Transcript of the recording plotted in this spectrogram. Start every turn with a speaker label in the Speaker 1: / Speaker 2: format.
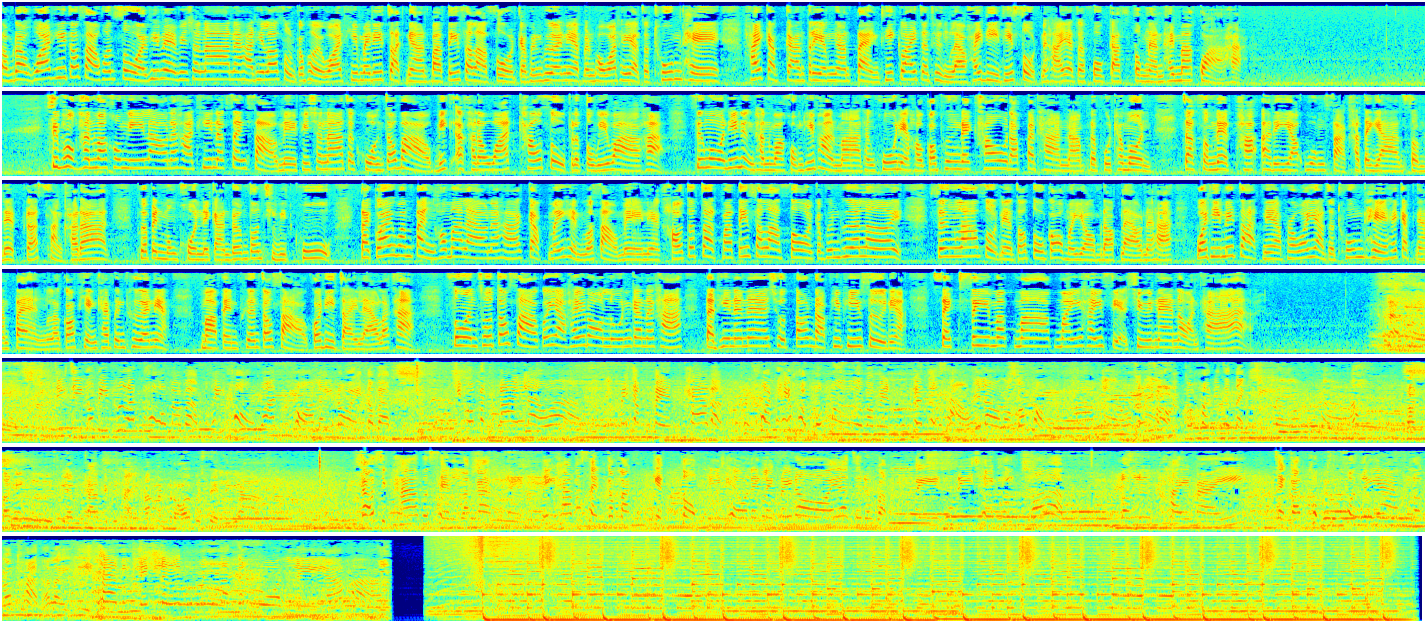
Speaker 1: สำหรับว่าที่เจ้าสาวคนสวยพี่เมย์พิชนาธนะคะ ที่ล่าสุดก็เผยว่าที่ไม่ได้จัดงานปาร์ตี้สละโสดกับเพื่อนๆเนี่ยเป็นเพราะว่าเธออยากจะทุ่มเท ให้กับการเตรียมงานแต่งที่ใกล้จะถึงแล้วให้ดีที่สุดนะคะ อยากจะโฟกัสตรงนั้นให้มากกว่าค่ะ 16 ธันวาคมนี้แล้วนะคะ ที่นักแสดงสาวเมพิชนาจะควงเจ้าบ่าวบิ๊กอัครวัตรเข้าสู่ประตูวิวาค่ะ ซึ่งเมื่อวันที่ 1 ธันวาคมที่ผ่านมาทั้งคู่เนี่ยเขาก็เพิ่งได้เข้ารับประทานน้ำพระพุทธมนต์จากสมเด็จพระอริยวงศาคตยาน สมเด็จพระสังฆราช เพื่อเป็นมงคลในการเริ่มต้นชีวิตคู่ แต่ใกล้วันแต่งเข้ามาแล้วนะคะกับไม่เห็นว่าสาวเมย์เนี่ยเขาจะจัดปาร์ตี้สลัดโสดกับเพื่อนๆเลย ซึ่งล่าสุดเนี่ยเจ้าตัวก็ออกมายอมรับแล้วนะคะ ว่าที่ไม่จัดเนี่ยเพราะว่าอยากจะทุ่มเทให้กับงานแต่ง แล้วก็เพียงแค่เพื่อนๆเนี่ยมาเป็นเพื่อนเจ้าสาวก็ดีใจแล้วละค่ะ ส่วนชุดเจ้าสาวก็อยากให้รอลุ้นกันนะคะ แต่ที่แน่ๆ ชุดต้อนรับพี่ๆสื่อเนี่ยเซ็กซี่มากๆ ไม่ให้เสียชื่อแน่นอนค่ะ
Speaker 2: จริงๆก็มีเพื่อนโทรมาแบบเฮ้ยขอวันขออะไรหน่อยแต่แบบ คิดว่ามันใกล้แล้วอะไม่จำเป็นแค่แบบทุกคนให้ความร่วมมือมาเป็นเพื่อนเจ้าสาวให้เราเราก็ขอบคุณมากแล้วก็พร้อมที่จะแต่งจริงแล้วค่ะ
Speaker 3: ต อนนี้คือเตรียมการไปถึงไหนครับมันร้อยเปอร์เซ็นต์หรือยัง
Speaker 2: 95%ละกัน อีก 5%กำลังเก็บตกดีเทลเล็กๆ น้อยๆอาจจะดูแบบไปรีเช็คอีกว่าแบบเราลืมใครไหมจากการคบทุกคนหรือยังแล้วก็ขาดอะไรอีกแค่นี้เล็ก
